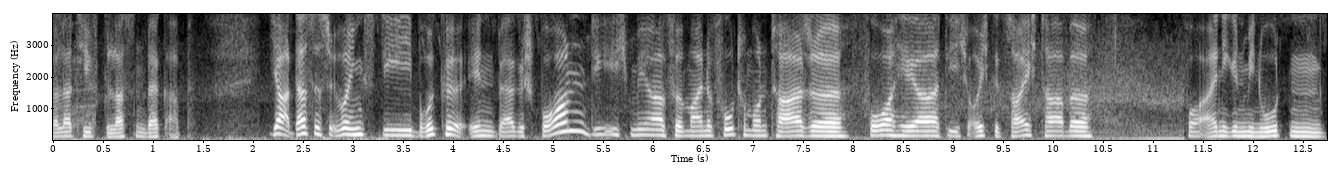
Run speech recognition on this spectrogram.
relativ gelassen bergab. Ja, das ist übrigens die Brücke in Bergisch Born, die ich mir für meine Fotomontage vorher, die ich euch gezeigt habe, vor einigen Minuten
